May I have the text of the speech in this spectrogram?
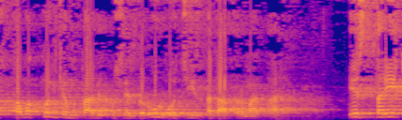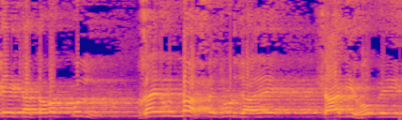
उस तवक्कुल के मुताबिक उसे ज़रूर वो चीज़ अता फरमाता है। इस तरीके का तवक्कुल गैरुल्लाह से जुड़ जाए, शादी हो गई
